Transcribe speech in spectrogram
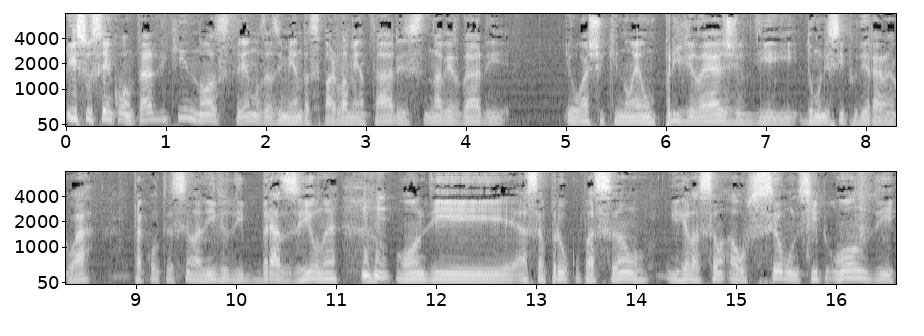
Isso sem contar de que nós temos as emendas parlamentares, na verdade, eu acho que não é um privilégio de, do município de Aranaguá, está acontecendo a nível de Brasil, né? Uhum. Onde essa preocupação em relação ao seu município, onde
